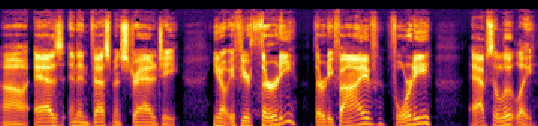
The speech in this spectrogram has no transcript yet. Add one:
uh, as an investment strategy. You know, if you're 30, 35, 40, absolutely.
